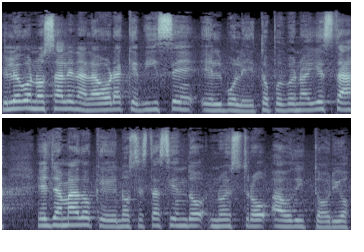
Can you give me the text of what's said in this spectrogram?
y luego no salen a la hora que dice el boleto. Pues bueno ahí está el llamado que nos está haciendo nuestro auditorio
